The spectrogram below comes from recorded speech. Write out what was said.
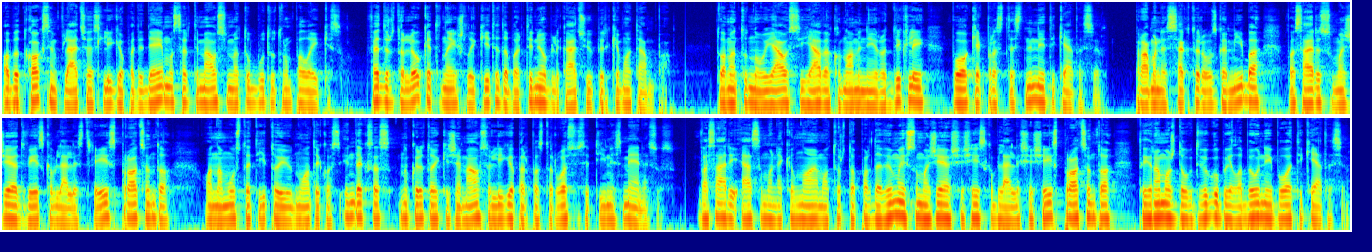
o bet koks infliacijos lygio padidėjimas artimiausių metų būtų trumpalaikis. Fed ir toliau ketina išlaikyti dabartinį obligacijų pirkimo tempą. Tuo metu naujausi JAV ekonominiai rodikliai buvo kiek prastesni nei tikėtasi. Pramonės sektoriaus gamyba vasarį sumažėjo 2,3 procento, o namų statytojų nuotaikos indeksas nukrito iki žemiausio lygio per pastaruosius 7 mėnesius. Vasarį esamo nekilnojamo turto pardavimai sumažėjo 6,6 procento, tai yra maždaug dvigubai labiau nei buvo tikėtasi.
